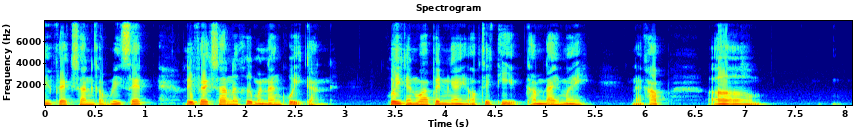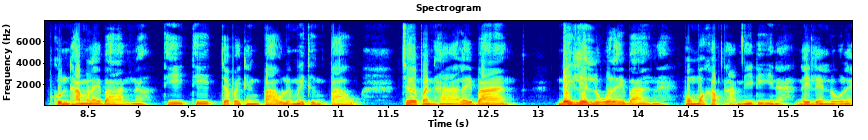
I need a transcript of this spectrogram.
reflection กับ reset reflection ก็คือมานั่งคุยกัน คุยกันว่าเป็นไง objective ทำได้ไหมนะครับคุณทำอะไรบ้างนะที่ที่จะไปถึงเป้าหรือไม่ถึงเป้า เจอปัญหาอะไรบ้าง ได้เรียนรู้อะไรบ้างนะผมว่าคำถามนี้ดีนะ ได้เรียนรู้อะไร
